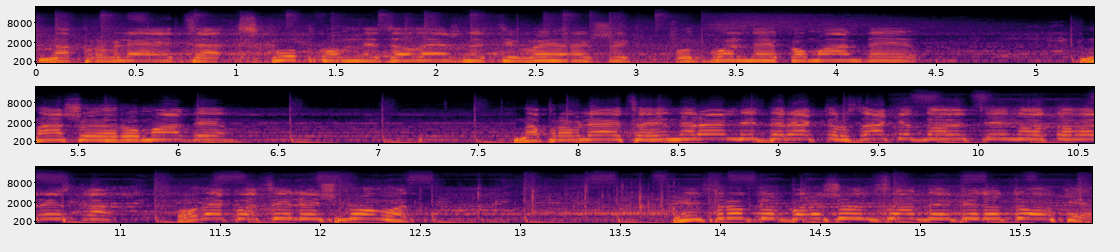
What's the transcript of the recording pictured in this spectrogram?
направляється з Кубком Незалежності, вигравши футбольною командою нашої громади. Направляється генеральний директор Західного авіаційного товариства Олег Васильович Момот. Інструктор парашут-десантної підготовки.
